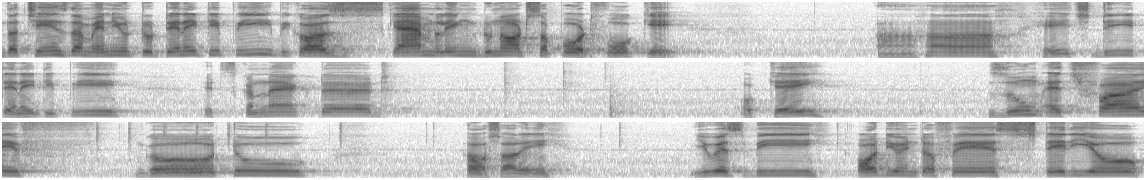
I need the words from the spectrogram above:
the change the menu to 1080p because Camlink do not support 4K. Uh -huh. HD 1080p, it's connected. Okay. Zoom H5, go to oh sorry, USB audio interface, stereo,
